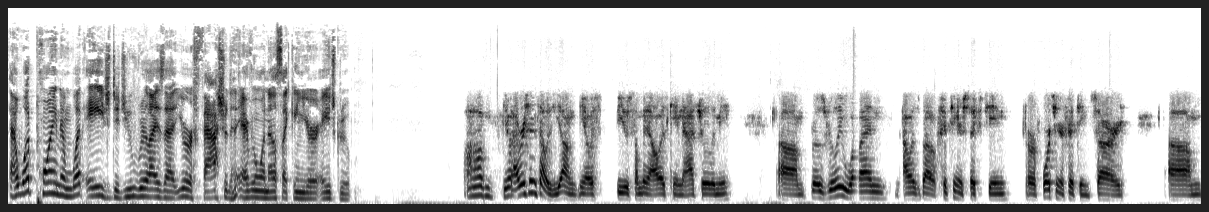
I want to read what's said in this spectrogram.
At what point and what age did you realize that you were faster than everyone else, like in your age group? Um, you know, ever since I was young, you know, speed was something that always came natural to me. Um, but it was really when I was about 15 or 16, or 14 or 15, sorry, um,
